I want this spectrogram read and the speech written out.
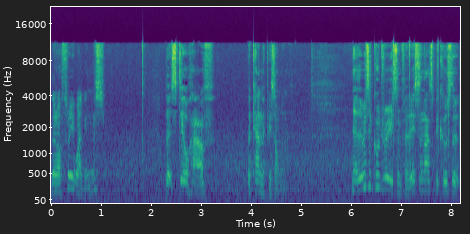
there are three wagons that still have the canopies on them. Now there is a good reason for this and that's because that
